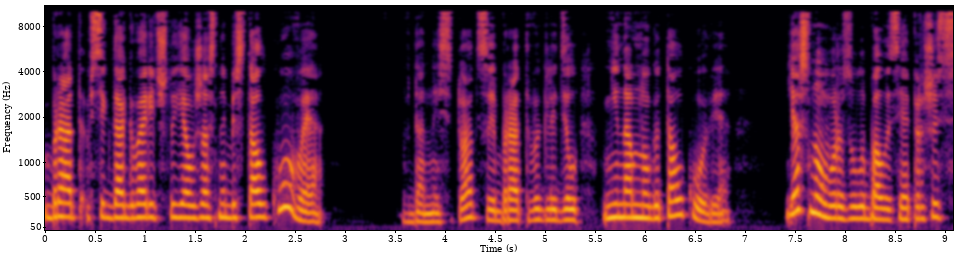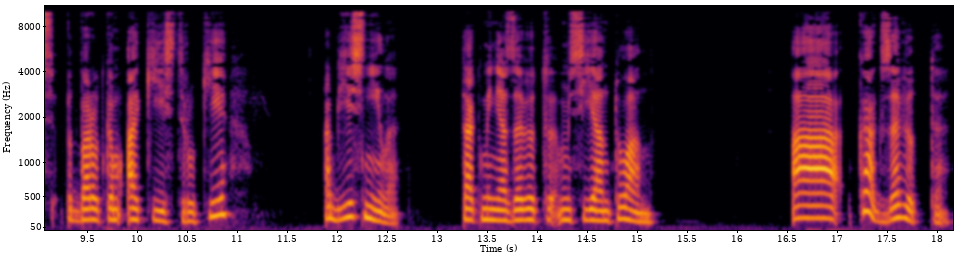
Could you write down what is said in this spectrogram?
«Брат всегда говорит, что я ужасно бестолковая». В данной ситуации брат выглядел не намного толковее. Я снова разулыбалась и, опершись подбородком о кисть руки, объяснила. «Так меня зовет мсье Антуан». «А как зовет-то?»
